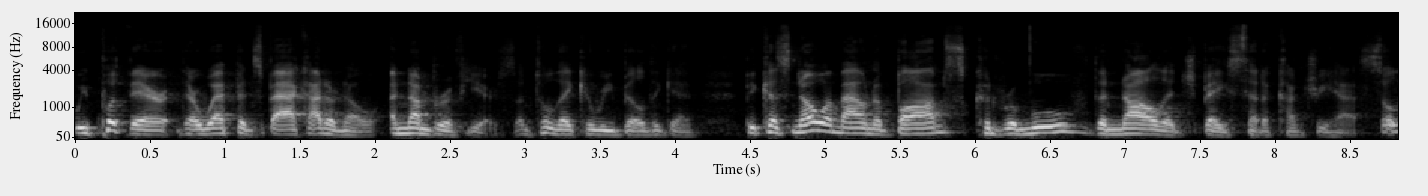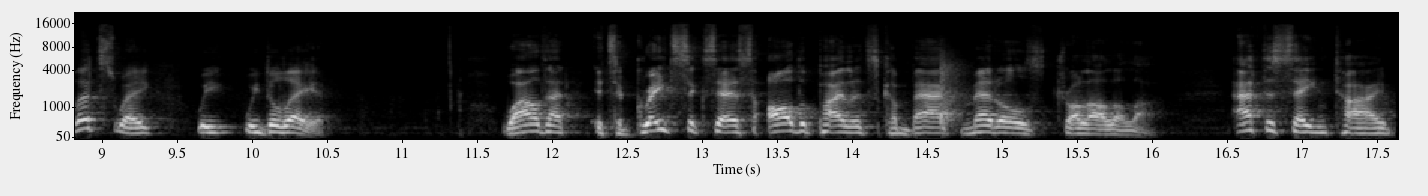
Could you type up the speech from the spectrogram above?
we put their, their weapons back, I don't know, a number of years until they can rebuild again. Because no amount of bombs could remove the knowledge base that a country has. So let's say we, we delay it. While that it's a great success, all the pilots come back, medals, tra la la la. At the same time,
